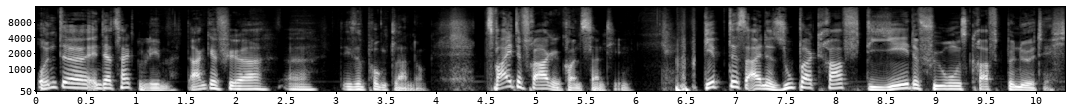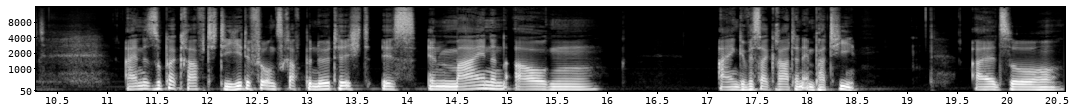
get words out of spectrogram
Und äh, in der Zeit geblieben. Danke für äh, diese Punktlandung. Zweite Frage, Konstantin. Gibt es eine Superkraft, die jede Führungskraft benötigt? Eine Superkraft, die jede Führungskraft benötigt, ist in meinen Augen ein gewisser Grad an Empathie. Also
